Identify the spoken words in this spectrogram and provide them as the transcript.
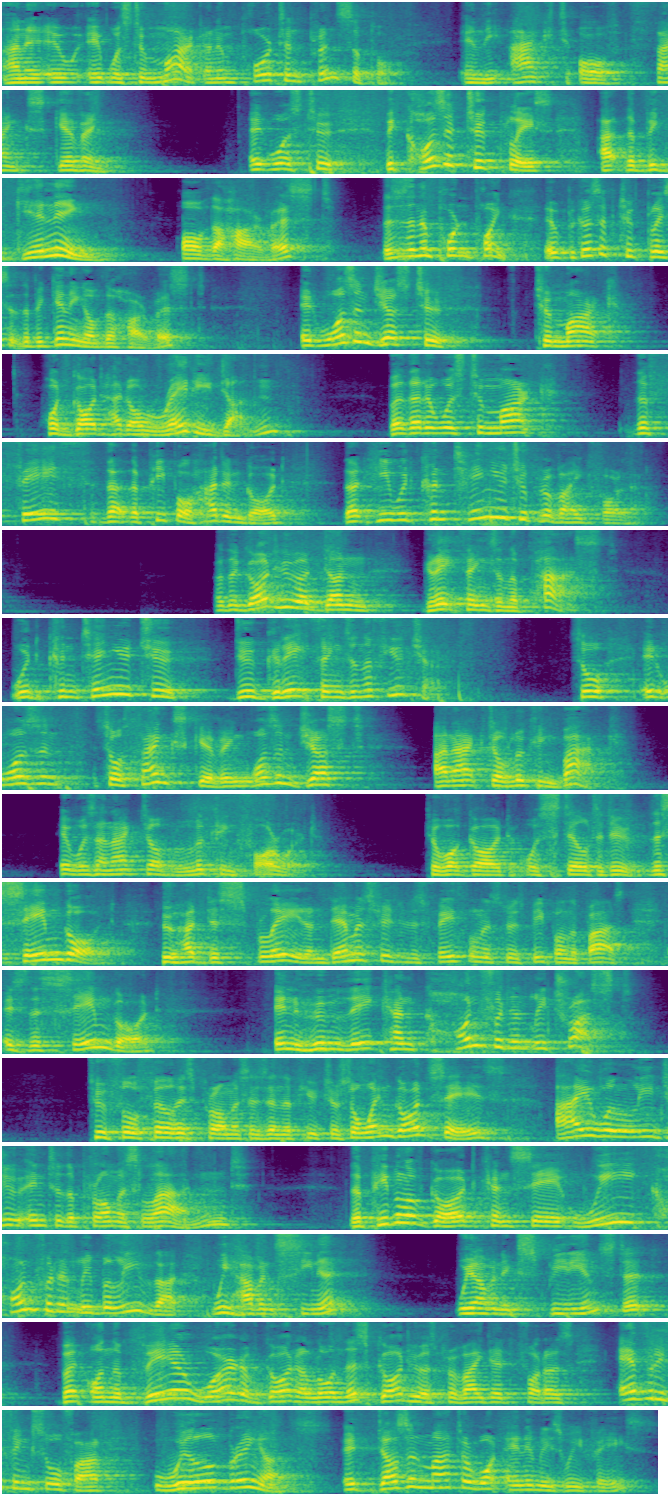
And it, it, it was to mark an important principle in the act of thanksgiving. It was to, because it took place at the beginning of the harvest, this is an important point. It, because it took place at the beginning of the harvest, it wasn't just to, to mark what God had already done, but that it was to mark the faith that the people had in God that He would continue to provide for them. Now, the God who had done great things in the past would continue to do great things in the future. So it wasn't, so Thanksgiving wasn't just an act of looking back, it was an act of looking forward to what God was still to do. The same God who had displayed and demonstrated his faithfulness to his people in the past is the same God in whom they can confidently trust to fulfill his promises in the future. So when God says, I will lead you into the promised land, the people of God can say, We confidently believe that. We haven't seen it, we haven't experienced it, but on the bare word of God alone, this God who has provided for us everything so far will bring us. It doesn't matter what enemies we face.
